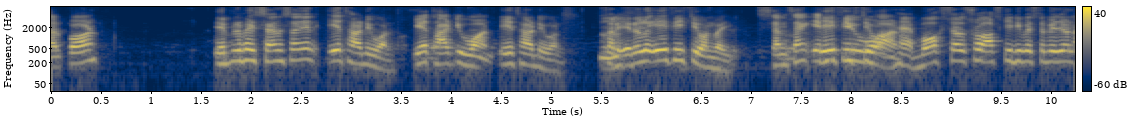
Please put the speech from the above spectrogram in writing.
তারপর? এরপর ভাই স্যামসাং এর A thirty one A thirty one A thirty one sorry এটা হলো এ ফিফটি ওয়ান ভাই স্যামসাং এ ফিফটি ওয়ান হ্যাঁ বক্স সহ আজকে ডিভাইসটা পেয়ে যাবেন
